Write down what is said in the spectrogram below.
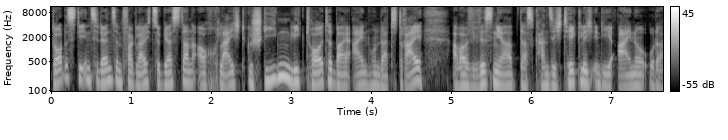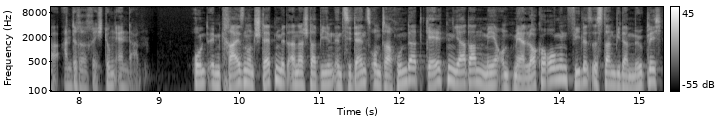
Dort ist die Inzidenz im Vergleich zu gestern auch leicht gestiegen, liegt heute bei 103. Aber wir wissen ja, das kann sich täglich in die eine oder andere Richtung ändern. Und in Kreisen und Städten mit einer stabilen Inzidenz unter 100 gelten ja dann mehr und mehr Lockerungen. Vieles ist dann wieder möglich,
